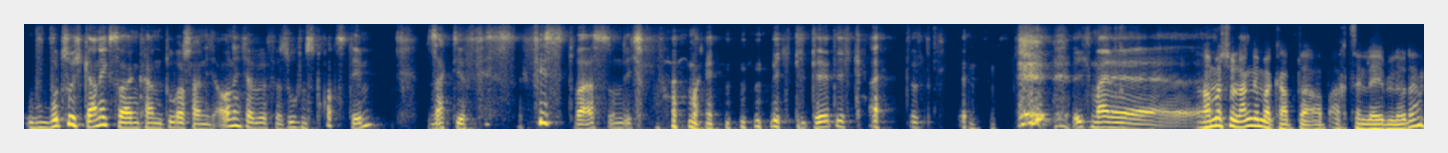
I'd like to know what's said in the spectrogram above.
wozu ich gar nichts sagen kann, du wahrscheinlich auch nicht, aber wir versuchen es trotzdem. Sagt dir Fist, Fist was und ich meine nicht die Tätigkeit. ich meine. Haben wir schon lange nicht mehr gehabt, da ab 18 Label, oder?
